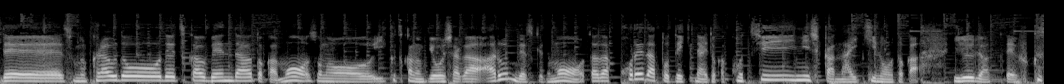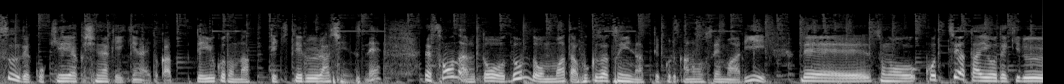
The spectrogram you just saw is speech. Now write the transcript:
で、そのクラウドで使うベンダーとかも、その、いくつかの業者があるんですけども、ただこれだとできないとか、こっちにしかない機能とか、いろいろあって、複数でこう契約しなきゃいけないとかっていうことになってきてるらしいんですね。で、そうなると、どんどんまた複雑になってくる可能性もあり、で、その、こっちは対応できる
